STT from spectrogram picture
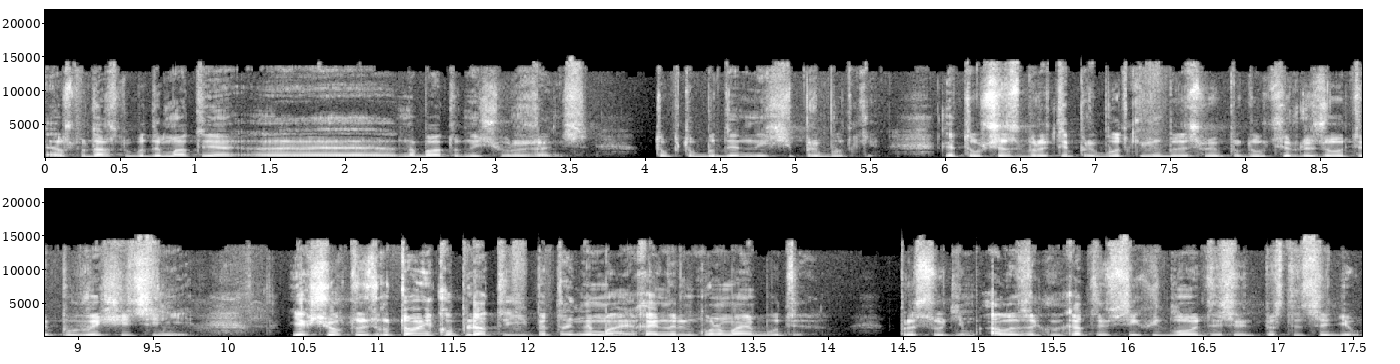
е, господарство буде мати е, набагато нижчу врожайність. Тобто буде нижчі прибутки. Для того, щоб зберегти прибутки, він буде свою продукцію реалізовувати по вищій ціні. Якщо хтось готовий купляти її, питань немає. Хай на ринку не має бути присутнім. Але закликати всіх відмовитися від пестицидів,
